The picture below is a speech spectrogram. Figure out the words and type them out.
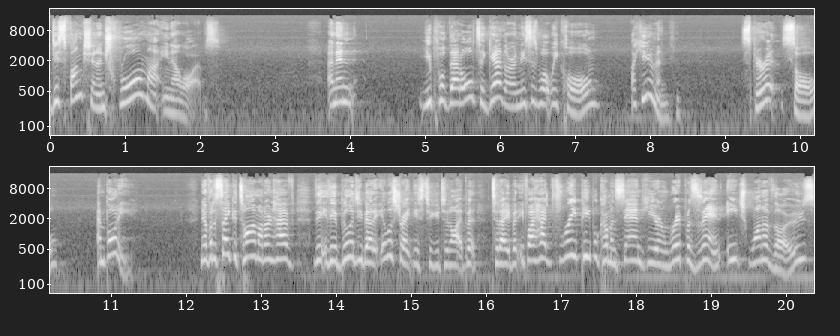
dysfunction and trauma in our lives. And then you put that all together, and this is what we call a human spirit, soul, and body. Now, for the sake of time, I don't have the, the ability to be able to illustrate this to you tonight, but today. But if I had three people come and stand here and represent each one of those,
